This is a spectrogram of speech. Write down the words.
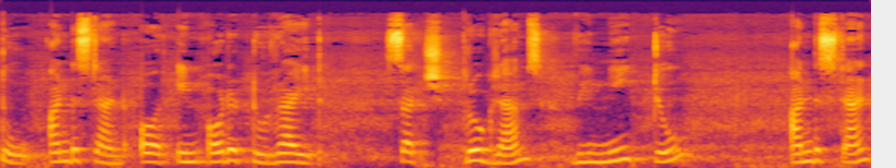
to understand or in order to write such programs we need to understand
